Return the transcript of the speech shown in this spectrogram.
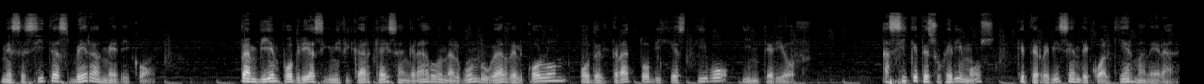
necesitas ver al médico. También podría significar que hay sangrado en algún lugar del colon o del tracto digestivo interior. Así que te sugerimos que te revisen de cualquier manera.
